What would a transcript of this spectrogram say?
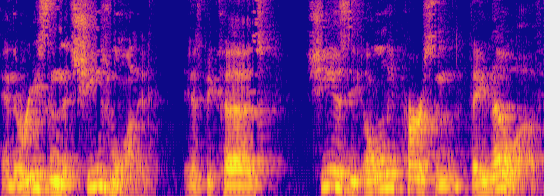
And the reason that she's wanted is because she is the only person they know of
